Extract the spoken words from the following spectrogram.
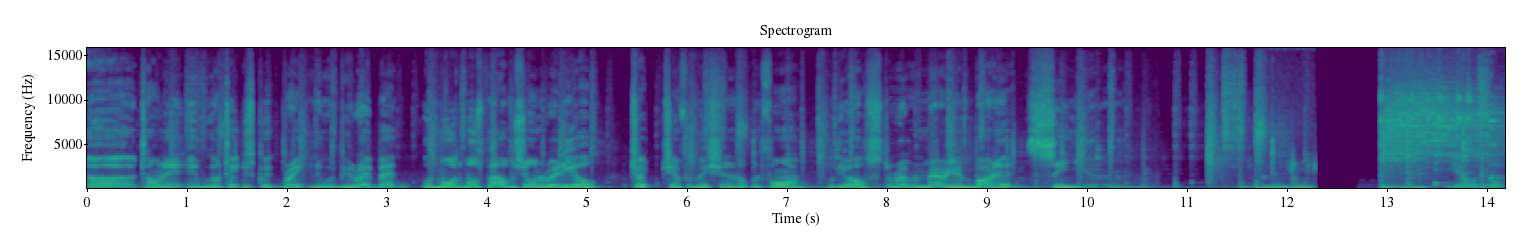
uh, Tony, and we're gonna take this quick break, and then we'll be right back with more of the most powerful show on the radio, church information in open forum, with your host, the Reverend Marion Barnett Senior. Yo, what's up?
